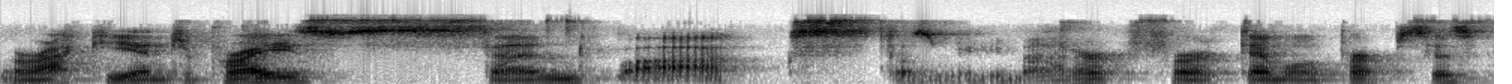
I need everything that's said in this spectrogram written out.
Meraki Enterprise Sandbox. Doesn't really matter for demo purposes.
